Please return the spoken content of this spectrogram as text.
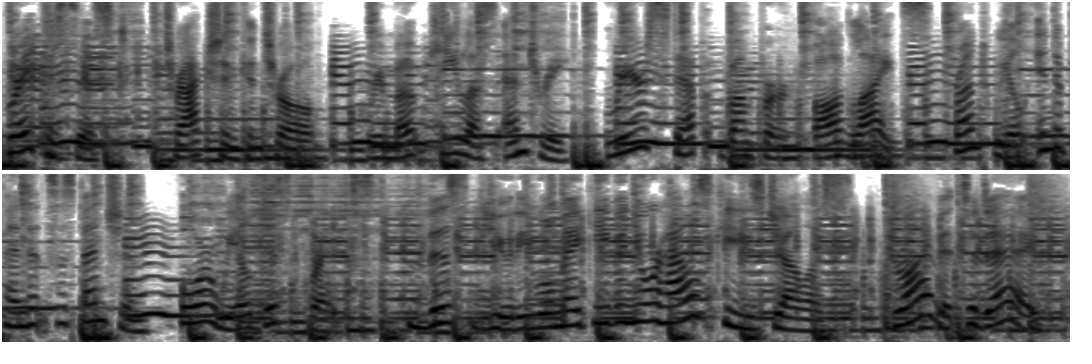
brake assist, traction control, remote keyless entry, rear step bumper, fog lights, front wheel independent suspension, four wheel disc brakes. This beauty will make even your house keys jealous. Drive it today.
